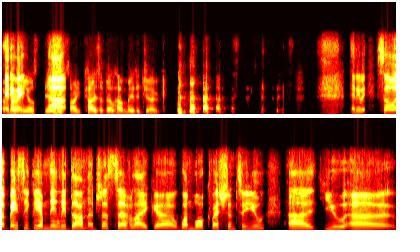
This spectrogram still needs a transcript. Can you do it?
Apparently, Anyway, it was the only uh, time Kaiser Wilhelm made a joke. Anyway, so uh, basically, I'm nearly done. I just have like uh, one more question to you. Uh, you uh,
